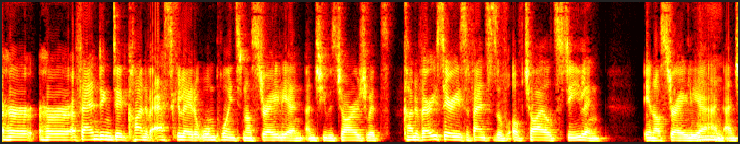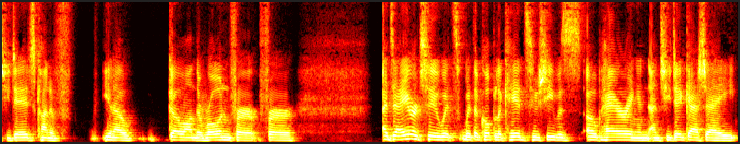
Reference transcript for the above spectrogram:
her her offending did kind of escalate at one point in Australia, and, and she was charged with kind of very serious offences of, of child stealing in Australia, mm. and and she did kind of you know go on the run for for a day or two with with a couple of kids who she was au pairing, and, and she did get a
